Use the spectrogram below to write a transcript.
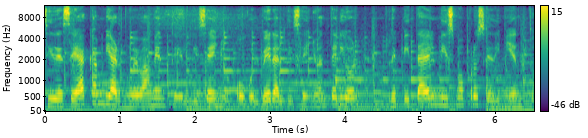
Si desea cambiar nuevamente el diseño o volver al diseño anterior, repita el mismo procedimiento.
